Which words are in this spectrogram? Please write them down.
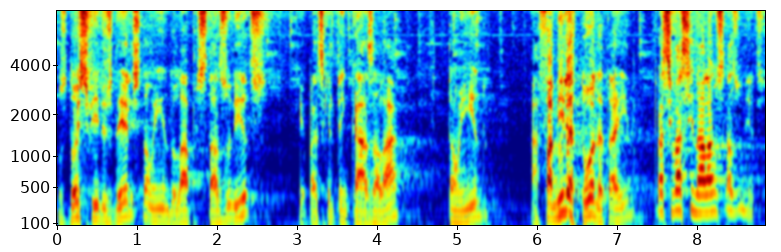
os dois filhos dele estão indo lá para os Estados Unidos, que parece que ele tem casa lá, estão indo. A família toda está indo para se vacinar lá nos Estados Unidos.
